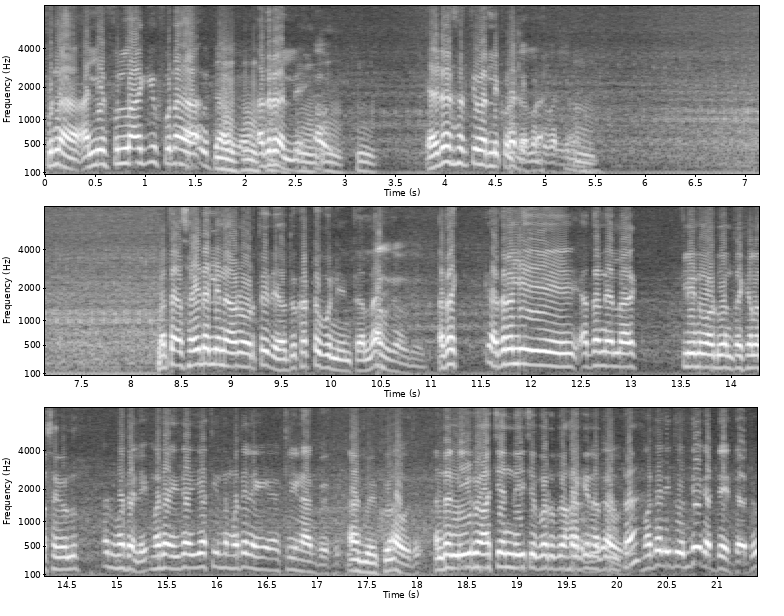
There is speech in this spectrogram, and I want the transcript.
ಪುನಃ ಅಲ್ಲಿ ಫುಲ್ ಆಗಿ ಪುನಃ ಅದರಲ್ಲಿ. ಎರಡೆರಡು ಸರ್ತಿ ಬರ್ಲಿಕ್ಕೆ ಉಂಟಲ್ಲ? ಮತ್ತೆ ಆ ಸೈಡ್ ಅಲ್ಲಿ ನಾವು ನೋಡ್ತಾ ಇದ್ದೇವೆ ಅದು ಕಟ್ಟಬುನಿ ಅಂತಲ್ಲ ಅದಕ್ಕೆ ಅದರಲ್ಲಿ ಅದನ್ನೆಲ್ಲ ಕ್ಲೀನ್ ಮಾಡುವಂತ ಕೆಲಸಗಳು? ಅದು ಮೊದಲೇ ಮೊದಲೇ ಇದು ಇವತ್ತಿಂದ ಮೊದಲೇ ಕ್ಲೀನ್ ಆಗ್ಬೇಕು. ಆಗ್ಬೇಕು. ಹೌದು. ಅಂದ್ರೆ ನೀರು ಆಚೆಯಿಂದ ಈಚೆ ಬರುದು ಹಾಗೇನ ಮೊದಲು ಇದು ಒಂದೇ ಗದ್ದೆ ಇದ್ದದ್ದು.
